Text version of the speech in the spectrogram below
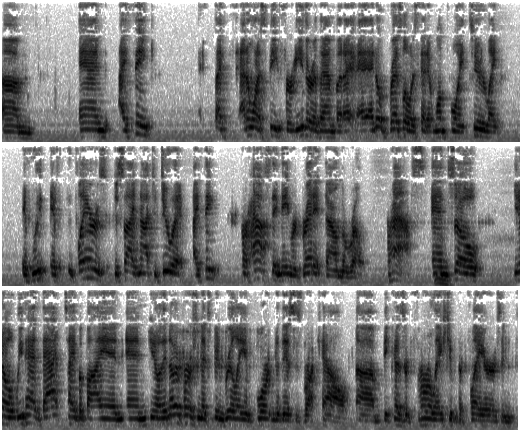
Um, and I think, I, I don't want to speak for either of them, but I, I know Breslow has said at one point too, like if we, if the players decide not to do it, I think perhaps they may regret it down the road, perhaps. And so, you know, we've had that type of buy-in, and you know, another person that's been really important to this is Raquel um, because of her relationship with the players, and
